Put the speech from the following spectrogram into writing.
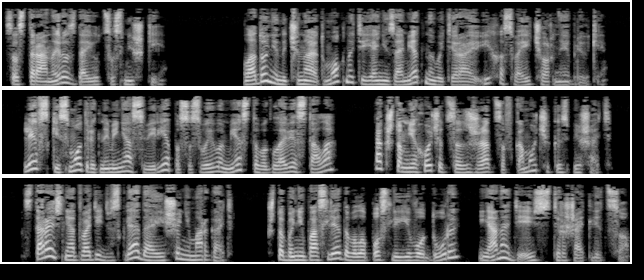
Со стороны раздаются смешки. Ладони начинают мокнуть, и я незаметно вытираю их о свои черные брюки. Левский смотрит на меня свирепо со своего места во главе стола, так что мне хочется сжаться в комочек и сбежать. Стараюсь не отводить взгляда, а еще не моргать. Чтобы не последовало после его дуры, я надеюсь сдержать лицо.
